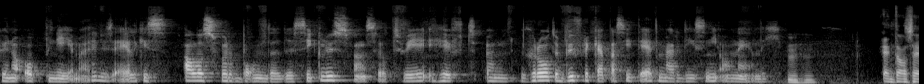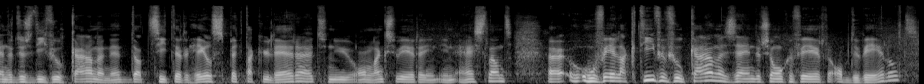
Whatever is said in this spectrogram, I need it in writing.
kunnen opnemen. Dus eigenlijk is alles verbonden. De cyclus van CO2 heeft een grote buffercapaciteit, maar die is niet oneindig. Mhm. En dan zijn er dus die vulkanen. Hè. Dat ziet er heel spectaculair uit, nu onlangs weer in, in IJsland. Uh, hoeveel actieve vulkanen zijn er zo ongeveer op de wereld?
